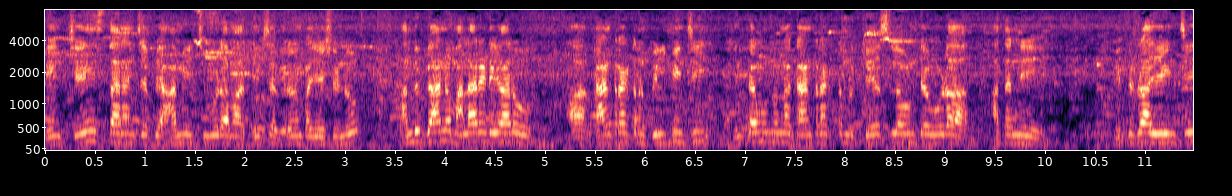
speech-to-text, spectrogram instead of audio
నేను చేయిస్తానని చెప్పి హామీ ఇచ్చి కూడా మా దీక్ష విరమింపజేసిండు. అందుకు గాను మల్లారెడ్డి గారు ఆ కాంట్రాక్టర్ను పిలిపించి ఇంతకుముందు ఉన్న కాంట్రాక్టర్ను కేసులో ఉంటే కూడా అతన్ని విత్డ్రా చేయించి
